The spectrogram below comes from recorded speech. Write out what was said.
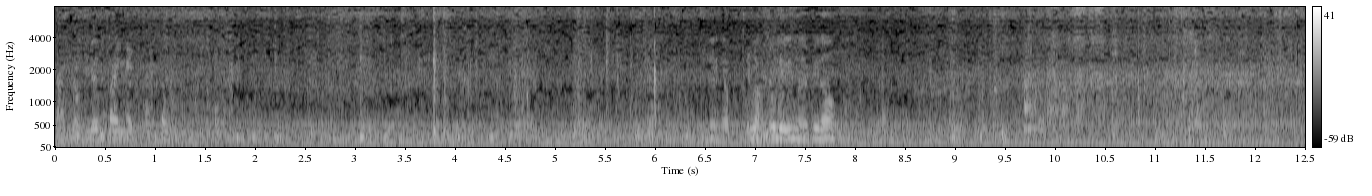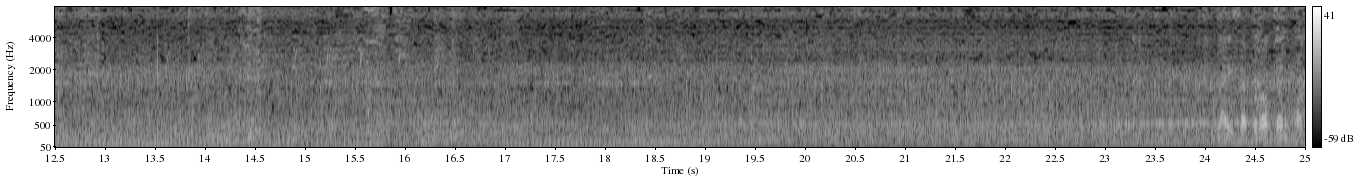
ตัดดอกเลื่อนไปไงตัดตกนะครับทุลักทุเลหน่อยพี่น้อง ไล่สับปะรดกันครับ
